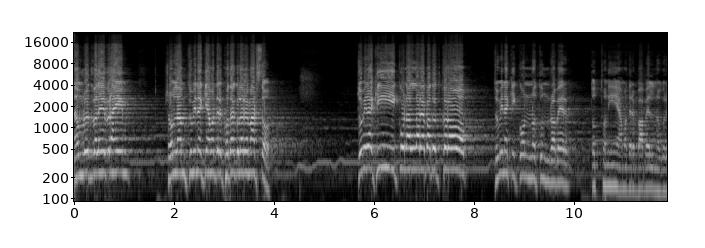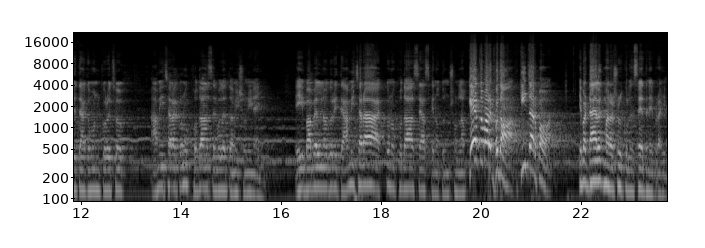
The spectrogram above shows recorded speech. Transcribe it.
নমরুদ বলে, ইব্রাহিম, শুনলাম তুমি নাকি আমাদের খোদাগুলোরে মারছো। তুমি নাকি কোন আল্লাহর আবাদত করো? তুমি নাকি কোন নতুন রবের তথ্য নিয়ে আমাদের বাবেল নগরীতে আগমন করেছ? আমি ছাড়া কোনো খোদা আছে বলে তো আমি শুনি নাই। এই বাবেল নগরীতে আমি ছাড়া কোনো খোদা আছে? আজকে নতুন শুনলাম। কে তোমার খোদা? কি তার পাওয়া এবার ডায়ালগ মারা শুরু করলেন সৈয়দিন ইব্রাহিম।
